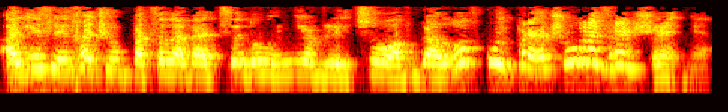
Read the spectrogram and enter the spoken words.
А если хочу поцеловать, целую не в лицо, а в головку и прошу разрешения.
